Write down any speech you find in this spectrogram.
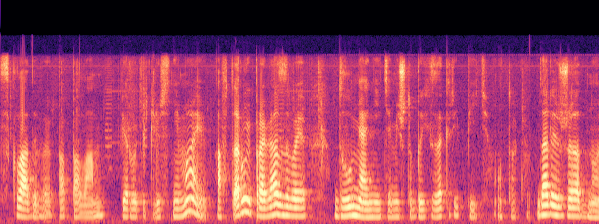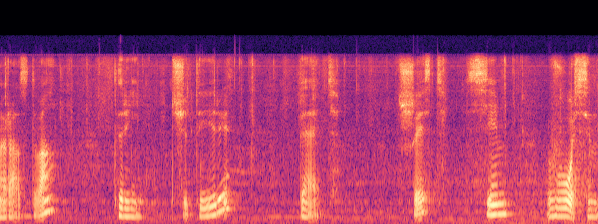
складываю пополам. Первую петлю снимаю а вторую провязываю двумя нитями чтобы их закрепить. Вот так вот. Далее уже одной раз два три четыре пять 6 7 8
